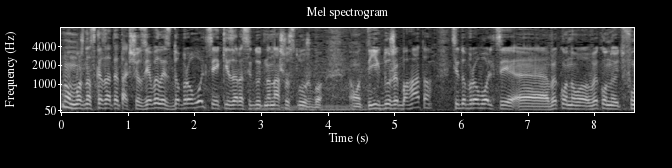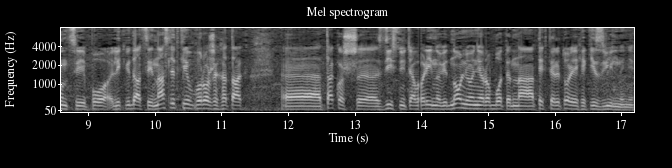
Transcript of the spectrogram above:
ну, можна сказати так, що з'явились добровольці, які зараз йдуть на нашу службу. От, їх дуже багато. Ці добровольці виконують функції по ліквідації наслідків ворожих атак. Е, також е, здійснюють аварійно-відновлювані роботи на тих територіях, які звільнені.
